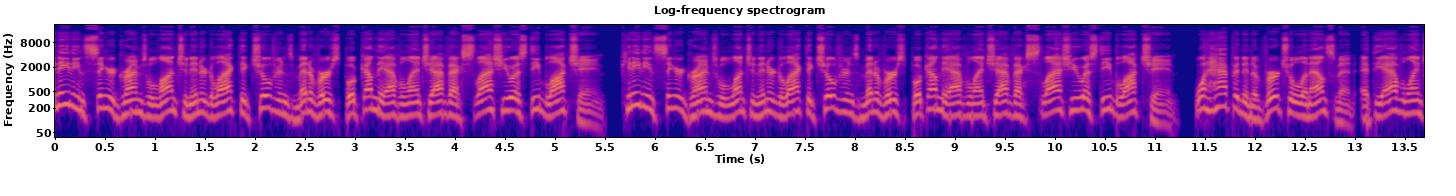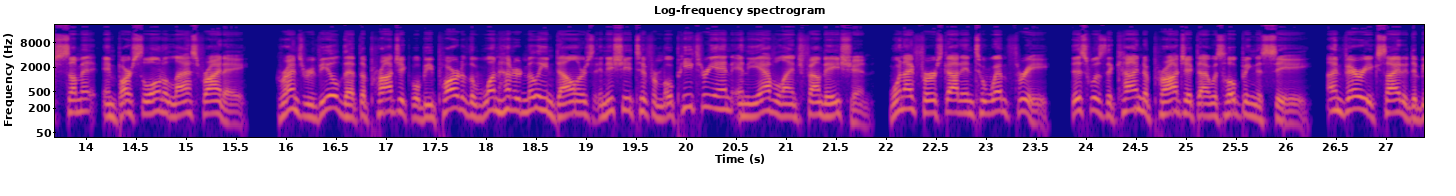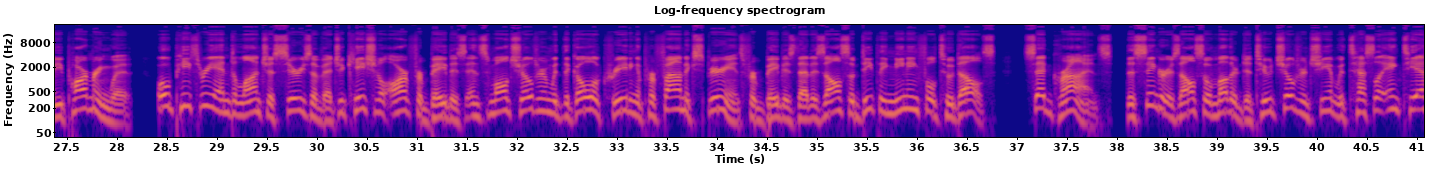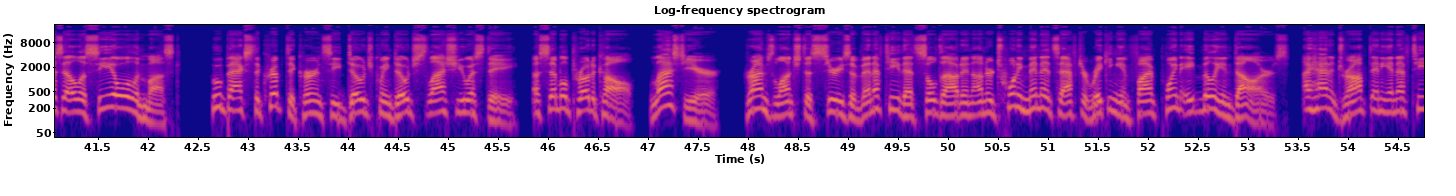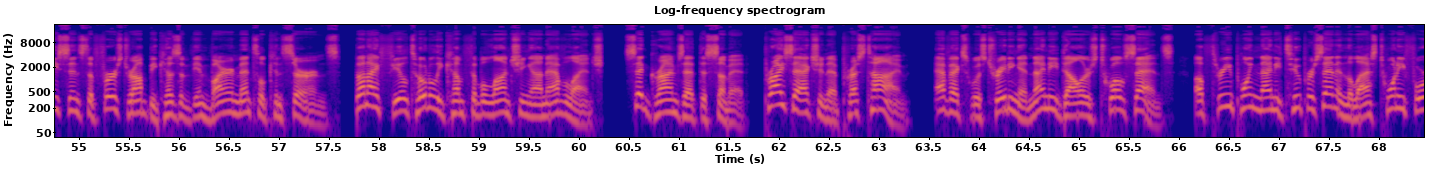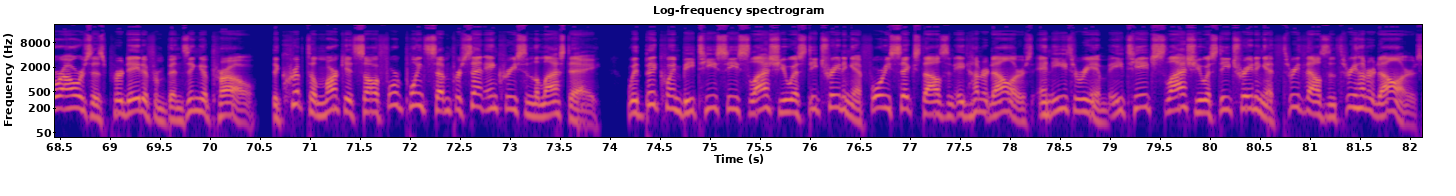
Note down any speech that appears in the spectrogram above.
Canadian singer Grimes will launch an intergalactic children's metaverse book on the Avalanche AVAX slash USD blockchain. Canadian singer Grimes will launch an intergalactic children's metaverse book on the Avalanche AVAX slash USD blockchain. What happened in a virtual announcement at the Avalanche Summit in Barcelona last Friday? Grimes revealed that the project will be part of the $100 million initiative from OP3N and the Avalanche Foundation. When I first got into Web3, this was the kind of project I was hoping to see. I'm very excited to be partnering with OP3N to launch a series of educational art for babies and small children with the goal of creating a profound experience for babies that is also deeply meaningful to adults, said Grimes. The singer is also mother to two children she and with Tesla Inc. TSL CEO Elon Musk, who backs the cryptocurrency Dogecoin Doge slash USD, a Symbol protocol. Last year, Grimes launched a series of NFT that sold out in under 20 minutes after raking in $5.8 million. I hadn't dropped any NFT since the first drop because of the environmental concerns, but I feel totally comfortable launching on Avalanche, said Grimes at the summit. Price action at press time. AVAX was trading at $90.12, up 3.92% in the last 24 hours as per data from Benzinga Pro. The crypto market saw a 4.7% increase in the last day, with Bitcoin BTC slash USD trading at $46,800 and Ethereum ETH slash USD trading at $3,300.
